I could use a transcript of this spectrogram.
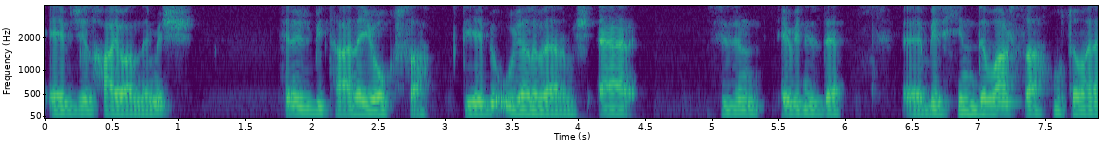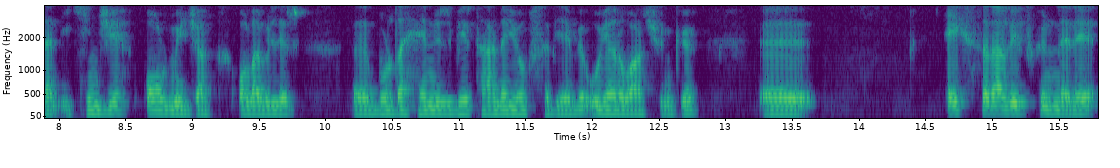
evcil hayvan demiş. Henüz bir tane yoksa diye bir uyarı vermiş. Eğer sizin evinizde e, bir hindi varsa muhtemelen ikinci olmayacak olabilir. E, burada henüz bir tane yoksa diye bir uyarı var çünkü. E, ekstra VIP günleri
